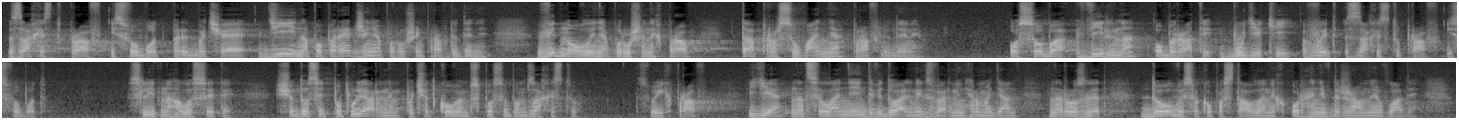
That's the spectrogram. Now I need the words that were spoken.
Захист прав і свобод передбачає дії на попередження порушень прав людини, відновлення порушених прав та просування прав людини. Особа вільна обирати будь-який вид захисту прав і свобод. Слід наголосити, що досить популярним початковим способом захисту своїх прав є надсилання індивідуальних звернень громадян на розгляд до високопоставлених органів державної влади,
